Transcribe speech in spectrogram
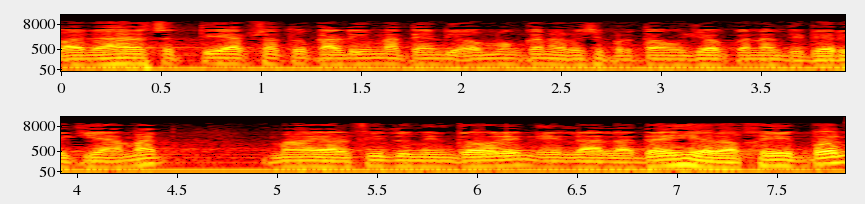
padahal setiap satu kalimat yang diomongkan harus dipertanggungjawabkan nanti dari kiamat. Ma yalfidhu min qaulin illa ladaihi raqibun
